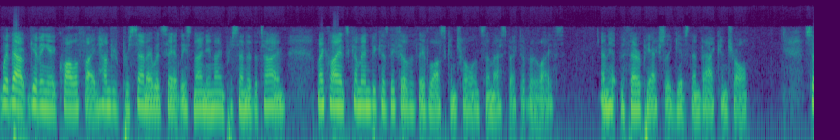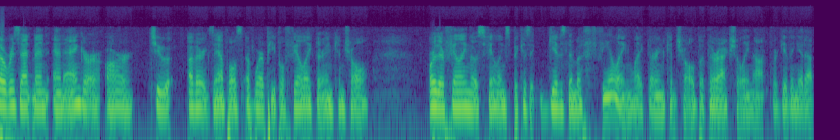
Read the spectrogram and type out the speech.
without giving a qualified 100%, I would say at least 99% of the time, my clients come in because they feel that they've lost control in some aspect of their lives. And hypnotherapy actually gives them back control. So resentment and anger are two other examples of where people feel like they're in control or they're feeling those feelings because it gives them a feeling like they're in control, but they're actually not. They're giving it up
